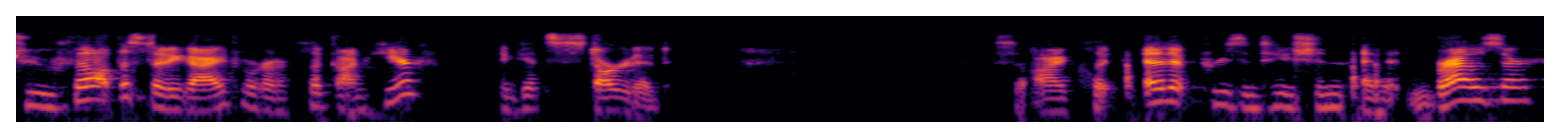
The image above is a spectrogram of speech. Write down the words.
to fill out the study guide, we're going to click on here and get started. So I click edit presentation, edit in browser.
